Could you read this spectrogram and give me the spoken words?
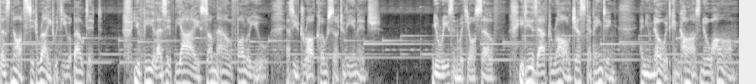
does not sit right with you about it. You feel as if the eyes somehow follow you as you draw closer to the image. You reason with yourself. It is, after all, just a painting, and you know it can cause no harm.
